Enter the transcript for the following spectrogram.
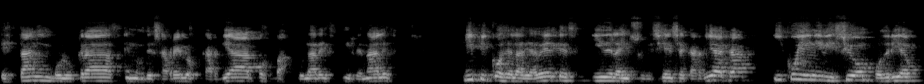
están involucradas en los desarrollos cardíacos, vasculares y renales típicos de la diabetes y de la insuficiencia cardíaca y cuya inhibición podría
